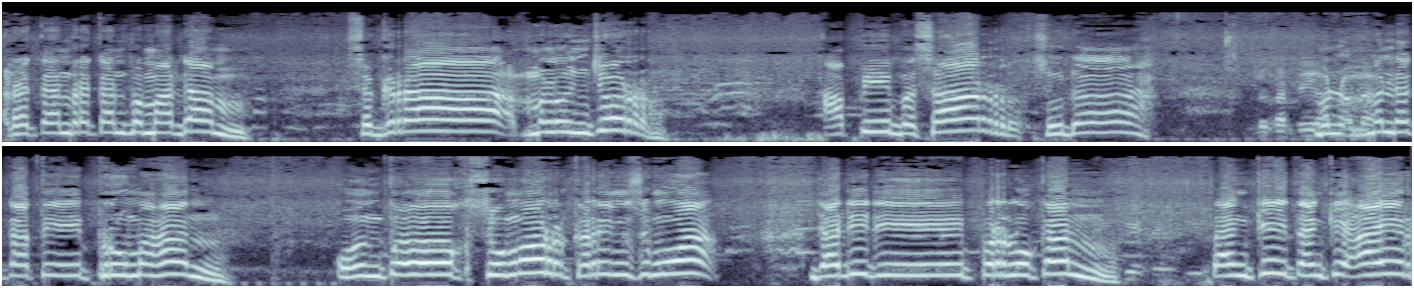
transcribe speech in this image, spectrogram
rekan-rekan pemadam segera meluncur. Api besar sudah men- mendekati perumahan. Untuk sumur kering semua. Jadi diperlukan tangki-tangki air.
